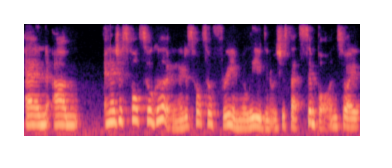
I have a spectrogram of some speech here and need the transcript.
And, um, and I just felt so good and I just felt so free and relieved. And it was just that simple. And so I,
